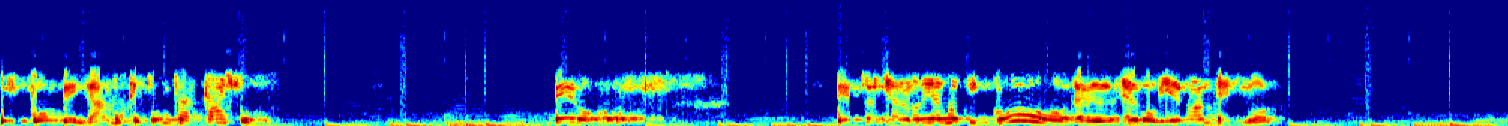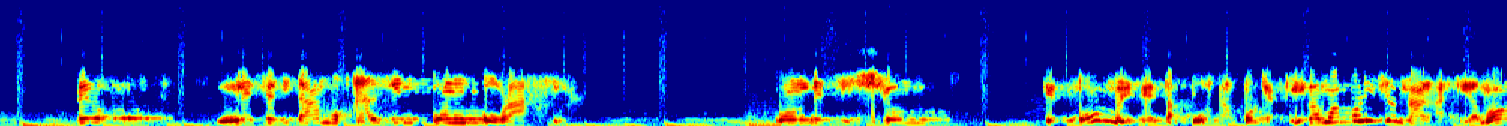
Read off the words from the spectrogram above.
y convengamos que fue un fracaso. Pero esto ya lo diagnosticó el, gobierno anterior. Pero necesitamos alguien con coraje, con decisión que tome esta posta, porque aquí vamos a policionar, aquí vamos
